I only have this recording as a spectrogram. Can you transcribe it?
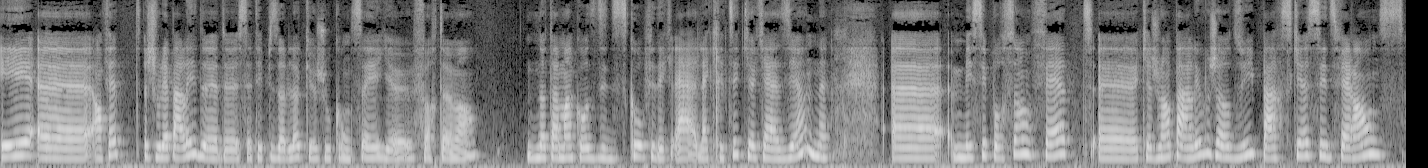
Et euh, en fait, je voulais parler de, de cet épisode-là que je vous conseille euh, fortement notamment à cause du discours et de la, la critique qu'il occasionne. Euh, mais c'est pour ça, en fait, euh, que je vais en parler aujourd'hui parce que ces différences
